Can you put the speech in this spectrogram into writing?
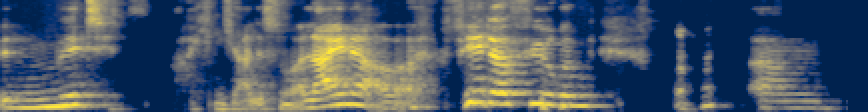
bin mit, mache ich nicht alles nur alleine, aber federführend. Mhm. Ähm,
